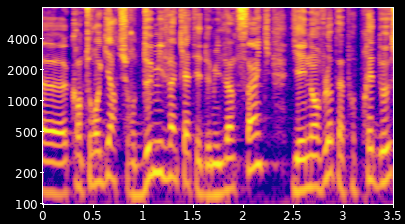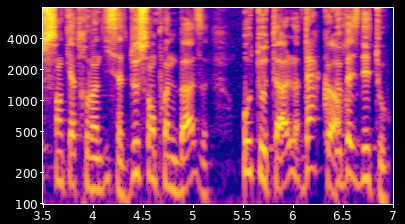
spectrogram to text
Euh, quand on regarde sur 2024 et 2025, il y a une enveloppe à peu près de 190 à 200 points de base au total de baisse des taux.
